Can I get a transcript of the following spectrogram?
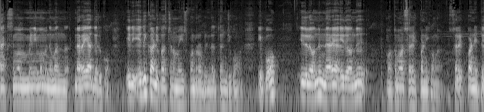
maximum minimum இந்த மாதிரி நிறையாது இருக்கும். இது எதுக்காண்டி ஃபஸ்ட்டு நம்ம யூஸ் பண்ணுறோம் அப்படின்றத தெரிஞ்சுக்கோங்க. இப்போது இதில் வந்து நிறைய இதை வந்து மொத்தமாக செலக்ட் பண்ணிக்கோங்க. செலக்ட் பண்ணிவிட்டு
